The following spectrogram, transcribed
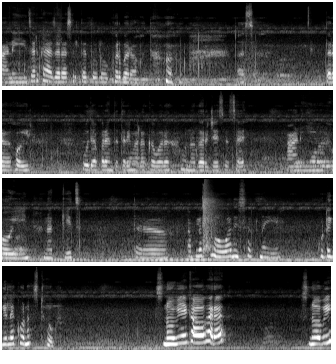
आणि जर काय आजार असेल तर तो लवकर बरा होतो. असं. तर होईल. उद्यापर्यंत तरी मला कवर होणं गरजेचंच आहे. आणि होईन नक्कीच. तर आपलं स्नोवा दिसत नाही आहे कुठे गेलं आहे कोणच ठाऊक? स्नोवी आहे का हो घरात? स्नोवी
